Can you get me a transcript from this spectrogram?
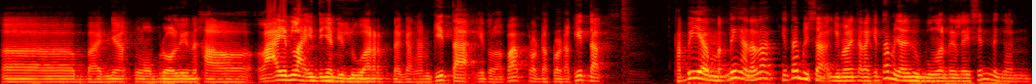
eh, banyak ngobrolin hal lain lah intinya di luar dagangan kita gitu loh, apa produk-produk kita. Tapi yang penting adalah kita bisa gimana cara kita menjalin hubungan relation dengan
